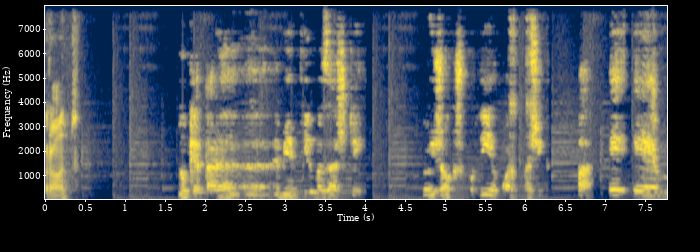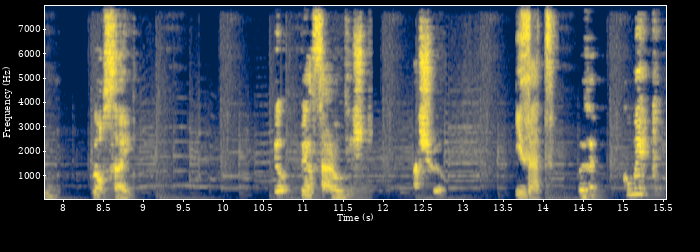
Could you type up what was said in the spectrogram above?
Pronto. Não quero estar a, a, a, mentir, mas acho que é dois jogos por dia, um quarto para as 5. Pá, é, é, Não sei. Eu, pensaram disto, acho eu. Exato. Pois é. Como é que.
